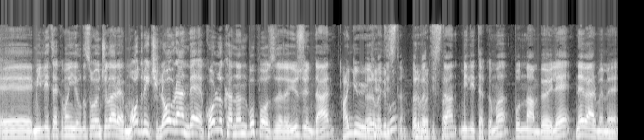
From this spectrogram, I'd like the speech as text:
Ee, milli takımın yıldız oyuncuları Modric, Lovren ve Korluka'nın bu pozları yüzünden Hangi ülkeydi Hırvatistan, bu? Hırvatistan milli takımı bundan böyle ne vermeme?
